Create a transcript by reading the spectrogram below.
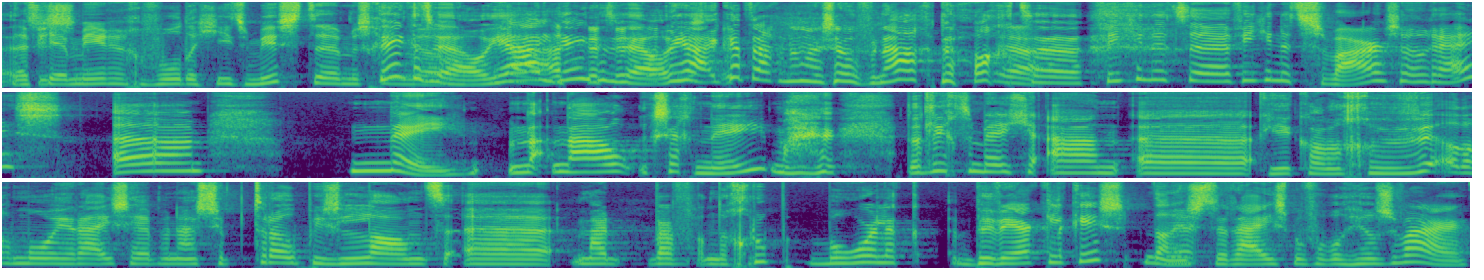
heb je meer een gevoel dat je iets mist uh, misschien? Ik denk het wel, ja, ja, ik denk het wel. Ja, ik heb er eigenlijk nog maar eens over nagedacht. Ja. Uh, vind, je het, vind je het zwaar, zo'n reis? Um, Nee, nou, nou, ik zeg nee, maar dat ligt een beetje aan. Uh, je kan een geweldig mooie reis hebben naar een subtropisch land, uh, maar waarvan de groep behoorlijk bewerkelijk is. Dan ja. is de reis bijvoorbeeld heel zwaar.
